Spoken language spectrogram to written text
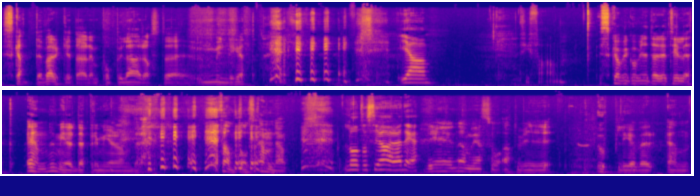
Skatteverket är den populäraste myndigheten. ja, fy fan. Ska vi gå vidare till ett ännu mer deprimerande samtalsämne? Låt oss göra det. Det är nämligen så att vi upplever en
